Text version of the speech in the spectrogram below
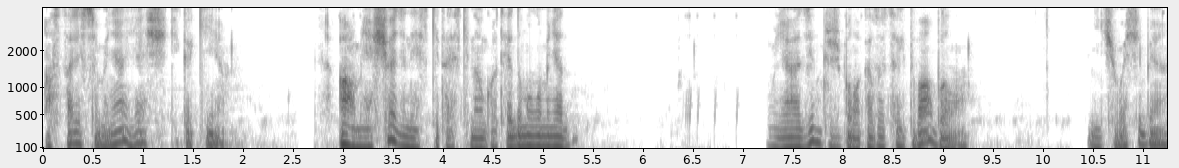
Остались у меня ящики какие? А, у меня еще один есть китайский Новый год. Я думал, у меня... У меня один ключ был, оказывается, их два было. Ничего себе.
